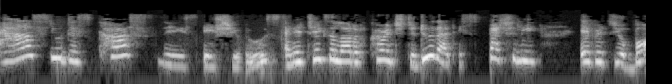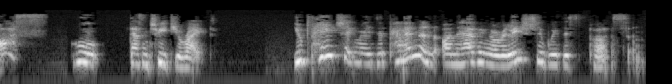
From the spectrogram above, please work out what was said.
as you discuss these issues, and it takes a lot of courage to do that, especially if it's your boss who doesn't treat you right. Your paycheck may depend on having a relationship with this person.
